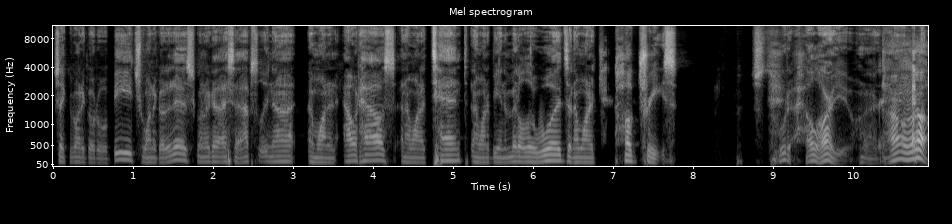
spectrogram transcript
She's like, You want to go to a beach? You want to go to this? You want to go? I said, Absolutely not. I want an outhouse and I want a tent and I want to be in the middle of the woods and I want to hug trees. Said, Who the hell are you? I don't know.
